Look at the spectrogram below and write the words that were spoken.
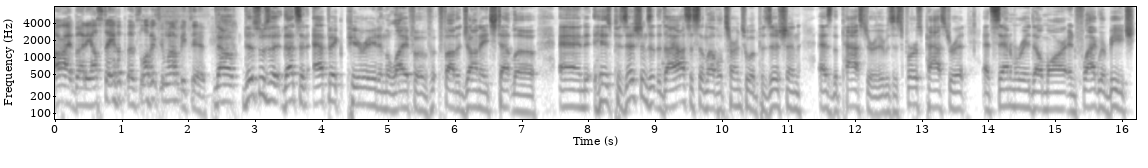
"All right, buddy, I'll stay up as long as you want me to." Now, this was a that's an epic period in the life of Father John H. Tetlow, and his positions at the diocesan level turned to a position as the pastor. It was his first pastorate at Santa Maria del Mar and Flagler Beach,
